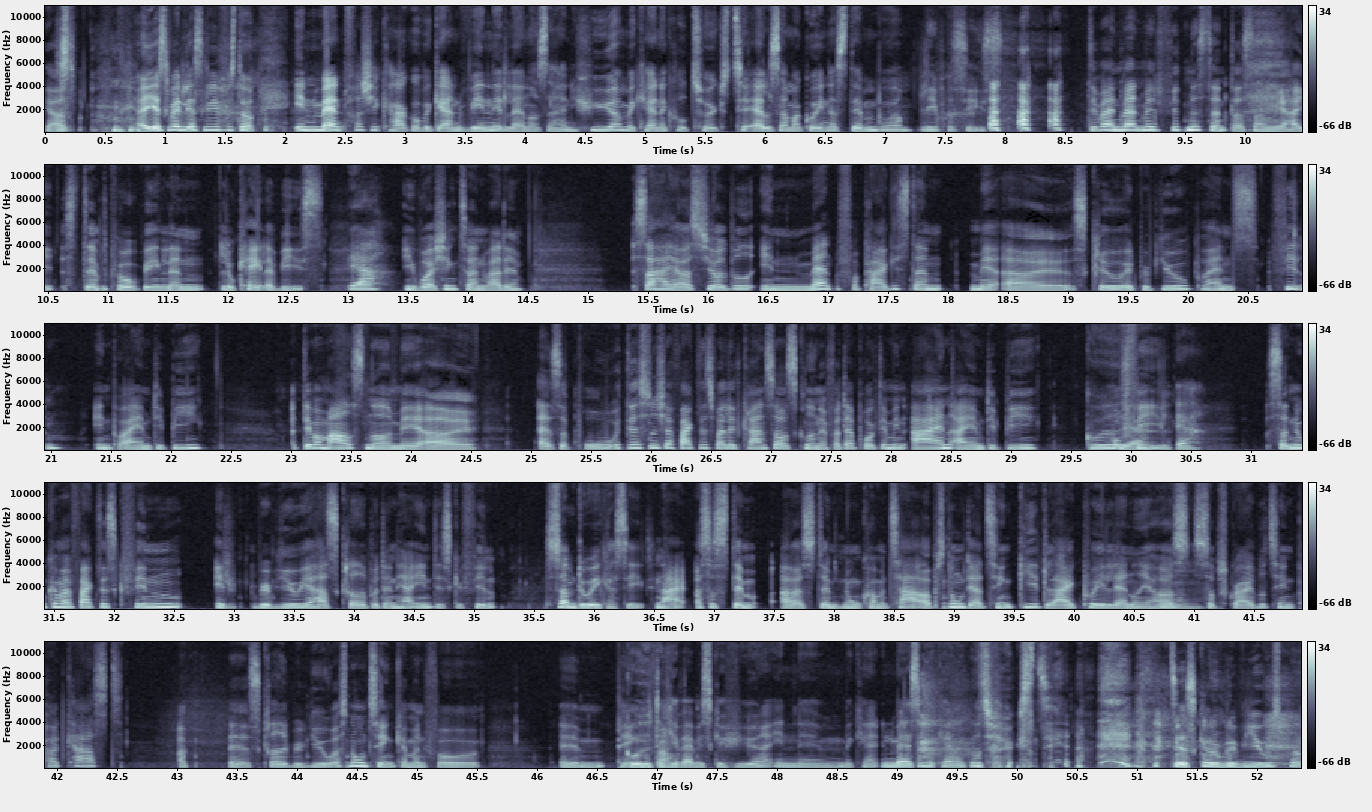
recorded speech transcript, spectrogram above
jeg har også Og jeg skal, jeg skal lige forstå. En mand fra Chicago vil gerne vinde et eller andet, så han hyrer Mechanical Turks til alle sammen at gå ind og stemme på ham. lige præcis. Det var en mand med et fitnesscenter, som jeg har stemt på ved en eller anden lokalavis. Ja. I Washington var det. Så har jeg også hjulpet en mand fra Pakistan med at øh, skrive et review på hans film ind på IMDb. Og det var meget sådan noget med at øh, altså bruge... Det synes jeg faktisk var lidt grænseoverskridende, for der brugte jeg min egen IMDb. Gud, Profil. Ja. ja. Så nu kan man faktisk finde et review, jeg har skrevet på den her indiske film. Som du ikke har set. Nej, og så stem, og stemt nogle kommentarer op, sådan nogle der ting. Giv et like på et eller andet. Jeg har mm. også subscribet til en podcast og øh, skrevet et review, og sådan nogle ting kan man få øhm, penge Gud, for. det kan være, at vi skal hyre en, øh, mekan- en masse Mechanical Turks til, at- til at skrive reviews på.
